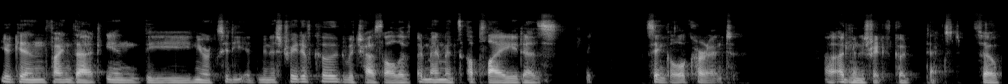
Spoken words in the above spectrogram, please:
you can find that in the New York City Administrative Code, which has all of amendments applied as single current uh, administrative code text. So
